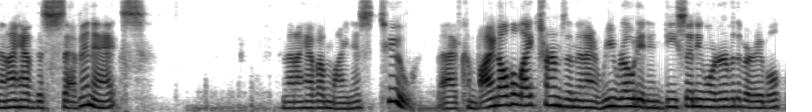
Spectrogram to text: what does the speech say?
Then I have the 7x and then I have a minus 2. I've combined all the like terms, and then I rewrote it in descending order of the variable.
